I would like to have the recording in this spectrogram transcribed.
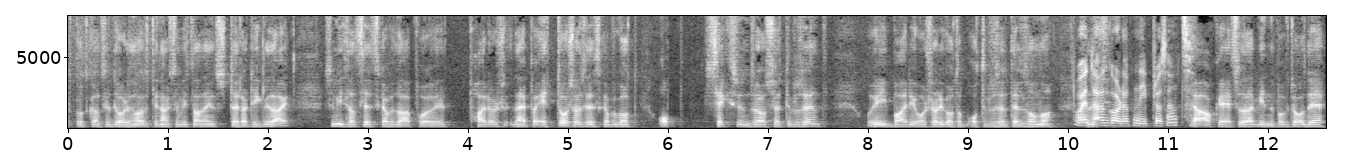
gått- gått ganske dårlig nå. Finansavisen hadde en større artikkel i dag som viser at selskapet da på, et par år, nei, på ett år så har selskapet gått opp 670 Og i, bare i år så har det gått opp 80% eller sånn. Og i dag går det opp 9% Ja, ok, Så det er vinner på og det,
